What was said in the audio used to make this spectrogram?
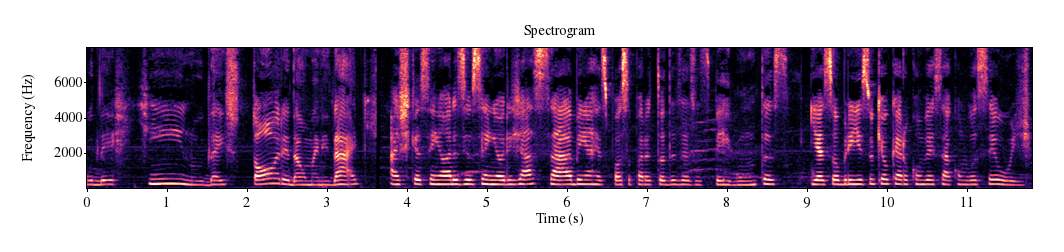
o destino da história da humanidade? Acho que as senhoras e os senhores já sabem a resposta para todas essas perguntas e é sobre isso que eu quero conversar com você hoje.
